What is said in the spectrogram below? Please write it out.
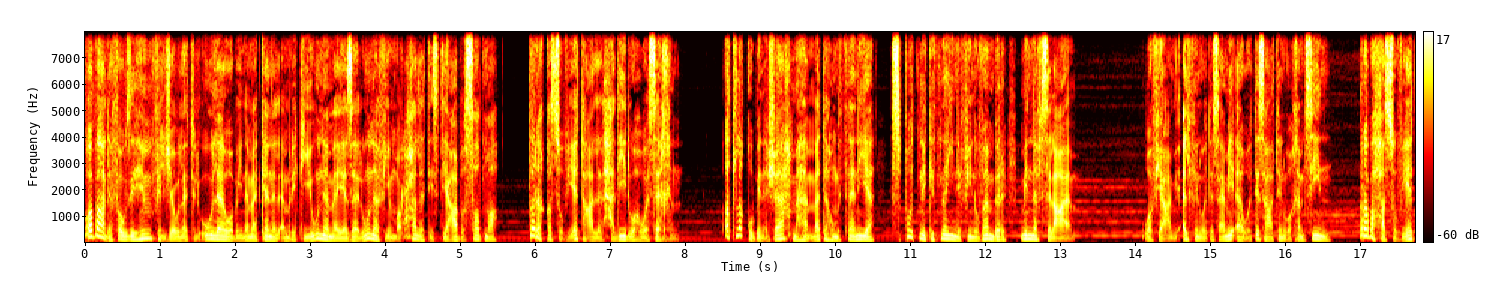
وبعد فوزهم في الجولة الأولى وبينما كان الأمريكيون ما يزالون في مرحلة استيعاب الصدمة طرق السوفيت على الحديد وهو ساخن أطلقوا بنجاح مهمتهم الثانية سبوتنيك 2 في نوفمبر من نفس العام وفي عام 1959 ربح السوفيت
